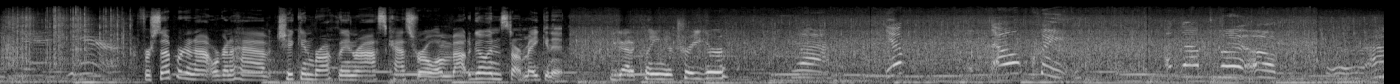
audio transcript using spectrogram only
For supper tonight, we're gonna have chicken, broccoli, and rice casserole. I'm about to go in and start making it. You gotta clean your trigger. Yeah. Yep. It's. I gotta put up. I.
